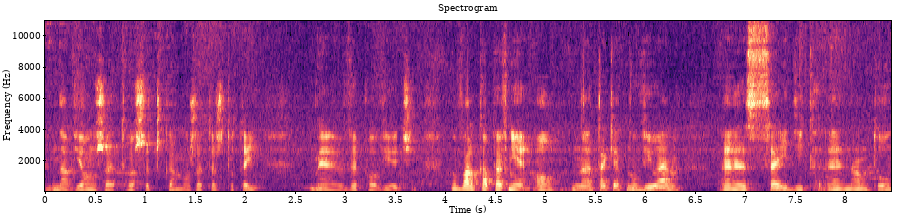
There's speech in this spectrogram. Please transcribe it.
nawiążę troszeczkę może też do tej wypowiedzi. No walka pewnie, o, no, tak jak mówiłem, Sejdik nam tu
